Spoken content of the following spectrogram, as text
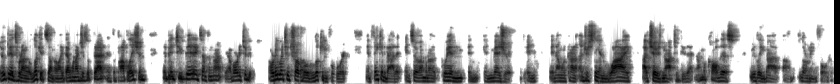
No bids when I will look at something like that. When I just looked at, if the population had been too big, something I've already took it, already went to trouble looking for it and thinking about it. And so I'm gonna go ahead and, and, and measure it. And, and I'm gonna kind of understand why I chose not to do that. And I'm gonna call this really my um, learning folder.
